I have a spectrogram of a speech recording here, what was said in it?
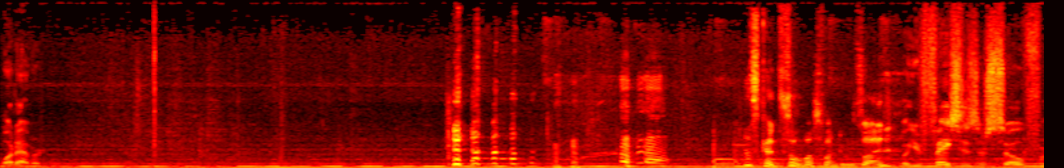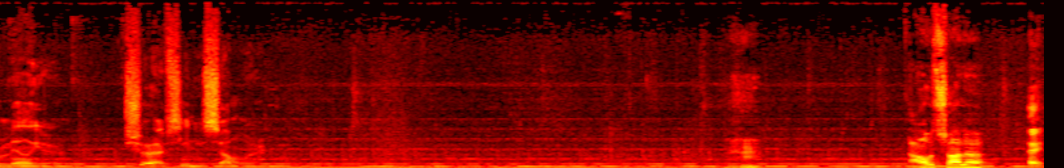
Whatever. Das könnte sowas von du sein. But your faces are so familiar. I'm sure I've seen you somewhere. Ausschalle. Hey,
